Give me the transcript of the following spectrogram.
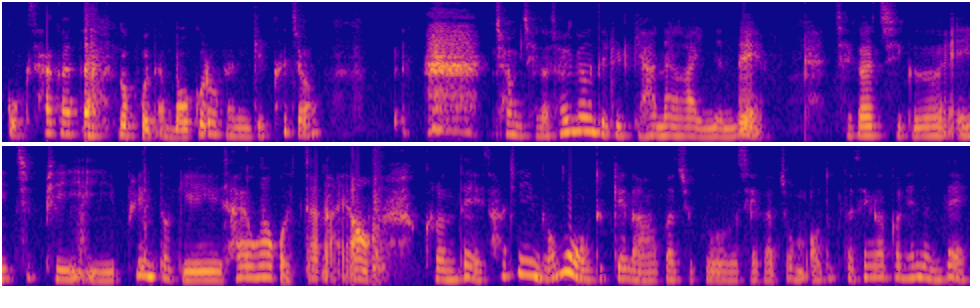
꼭 사과 따는 것보다 먹으러 가는 게 크죠. 참 제가 설명드릴 게 하나가 있는데 제가 지금 HP 이 프린터기 사용하고 있잖아요. 그런데 사진이 너무 어둡게 나와가지고 제가 좀 어둡다 생각을 했는데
